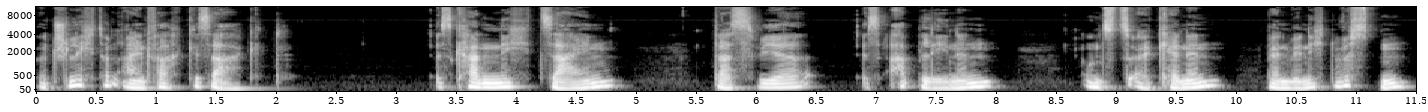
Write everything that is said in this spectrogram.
wird schlicht und einfach gesagt, es kann nicht sein, dass wir es ablehnen, uns zu erkennen, wenn wir nicht wüssten,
